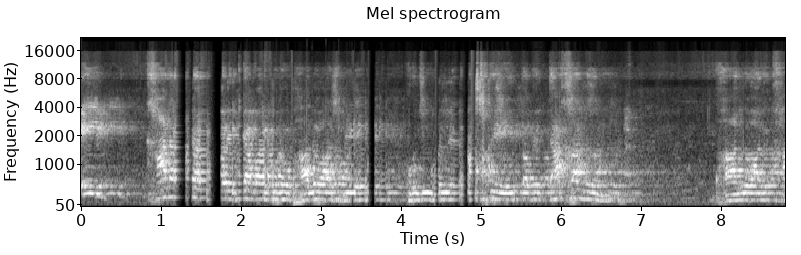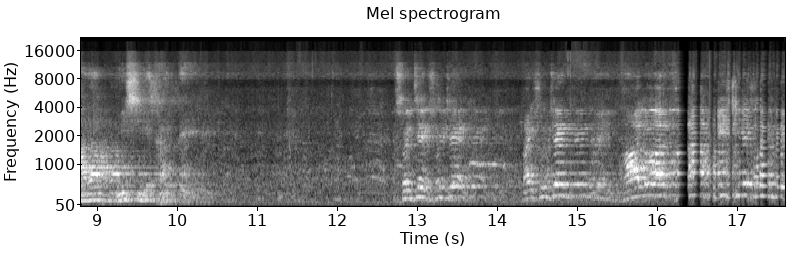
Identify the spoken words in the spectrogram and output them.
এই খানাটা পরে কি আবার কোনো ভালো আসবে? হুজুর বললেন আসবে, তবে দেখানো। ভালো আর খারাপ মিশিয়ে থাকবে শুনছেন? শুনছেন? ভাই শুনছেন? ভালো আর খারাপ মিশিয়ে থাকবে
